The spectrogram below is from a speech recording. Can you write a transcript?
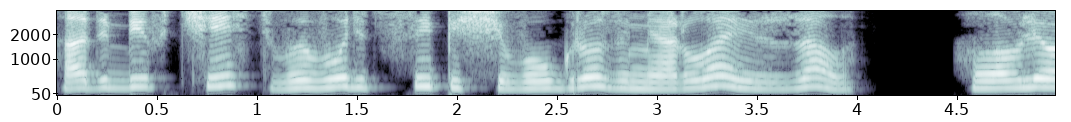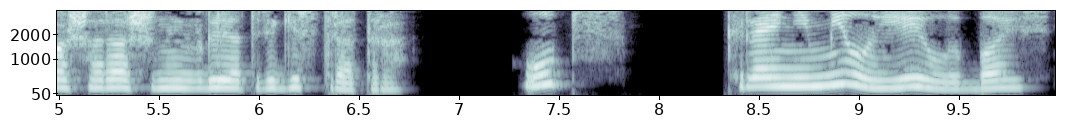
отбив честь, выводит сыпящего угрозами орла из зала. Ловлю ошарашенный взгляд регистратора. Упс, крайне мило ей улыбаюсь.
